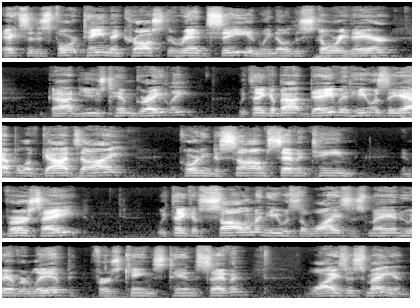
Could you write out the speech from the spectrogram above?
Exodus 14, they crossed the Red Sea, and we know the story there. God used him greatly. We think about David, he was the apple of God's eye, according to Psalm 17 in verse 8. We think of Solomon, he was the wisest man who ever lived, 1 Kings 10 7, wisest man.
